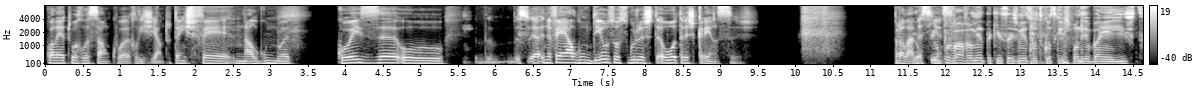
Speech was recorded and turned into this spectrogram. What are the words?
qual é a tua relação com a religião? Tu tens fé em alguma coisa ou na fé em algum Deus ou seguras a outras crenças? Para lá eu, da ciência. Eu provavelmente daqui a seis meses vou-te conseguir responder bem a isto.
